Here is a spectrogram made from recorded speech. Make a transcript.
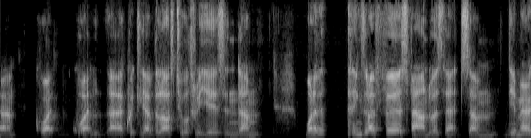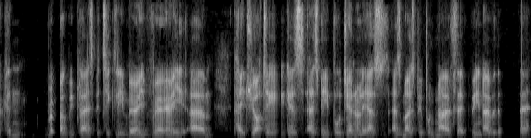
um, quite quite uh, quickly over the last two or three years, and um, one of the things that I first found was that um, the American rugby players, particularly, very, very um, patriotic as as people generally, as as most people know if they've been over there.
